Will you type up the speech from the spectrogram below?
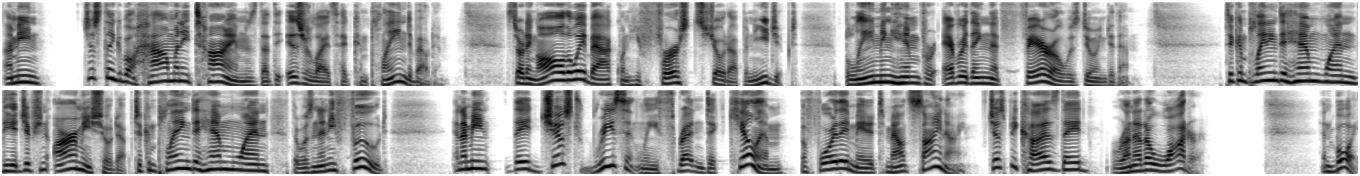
I mean, just think about how many times that the Israelites had complained about him starting all the way back when he first showed up in Egypt, blaming him for everything that Pharaoh was doing to them, to complaining to him when the Egyptian army showed up, to complaining to him when there wasn't any food. And I mean, they just recently threatened to kill him before they made it to Mount Sinai, just because they'd run out of water. And boy,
